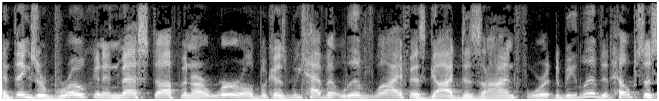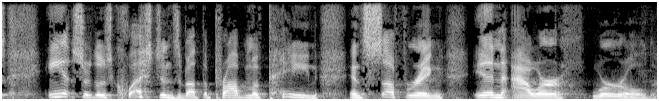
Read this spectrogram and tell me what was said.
And things are broken and messed up in our world because we haven't lived life as God designed for it to be lived. It helps us answer those questions about the problem of pain and suffering in our world.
